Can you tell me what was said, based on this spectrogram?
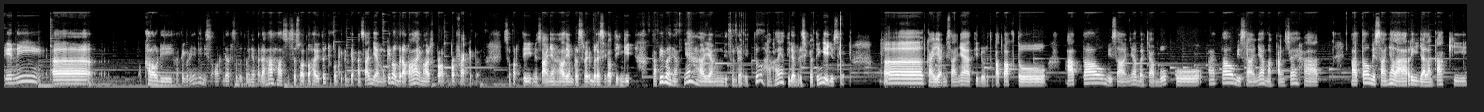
ini uh, kalau di kategori ini disorder sebetulnya. Padahal hal, sesuatu hal itu cukup dikerjakan saja. Mungkin beberapa hal yang harus perfect gitu. Seperti misalnya hal yang beresiko tinggi. Tapi banyaknya hal yang ditunda itu hal-hal yang tidak beresiko tinggi justru. Uh, kayak misalnya tidur tepat waktu atau misalnya baca buku atau misalnya makan sehat atau misalnya lari jalan kaki.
